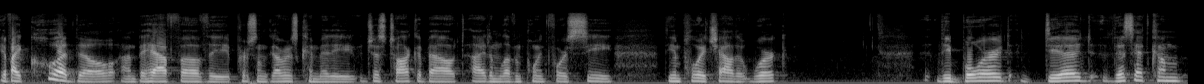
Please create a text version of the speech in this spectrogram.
If I could, though, on behalf of the Personal Governance Committee, just talk about item 11.4C, the employee child at work. The board did, this had come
